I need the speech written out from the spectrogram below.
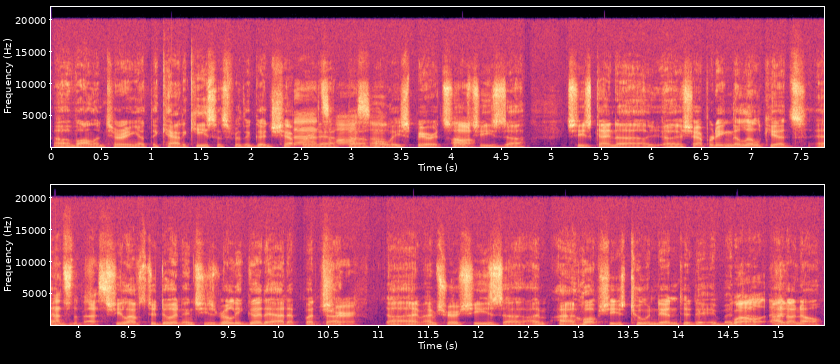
uh, volunteering at the catechesis for the Good Shepherd That's at awesome. uh, Holy Spirit. So Oh. she's uh, she's kind of uh, shepherding the little kids. And That's the best. She loves to do it, and she's really good at it. But I'm sure. Uh, uh, I'm, sure she's. Uh, I'm, I hope she's tuned in today. But Well, uh, I it- don't know.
